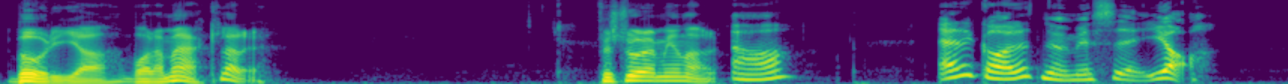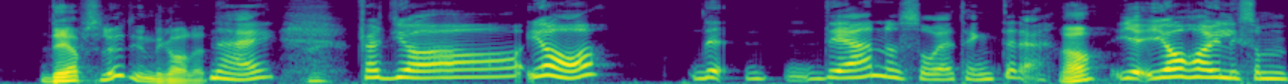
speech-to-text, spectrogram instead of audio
börja vara mäklare? Förstår du vad jag menar? Ja. Är det galet nu om jag säger ja? Det är absolut inte galet. Nej. För att jag, ja, det, det är nog så jag tänkte det. Ja. Jag, jag har ju liksom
